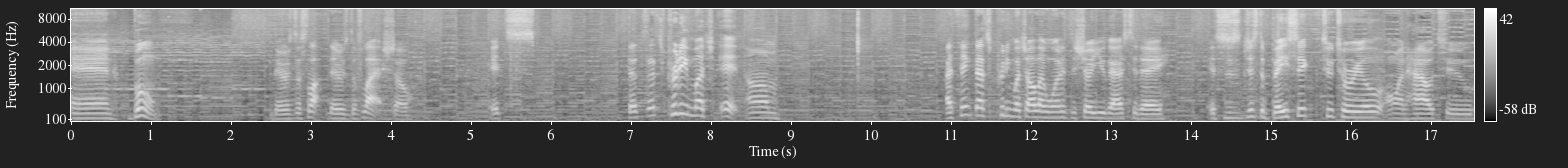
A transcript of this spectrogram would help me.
And boom there's the slot there's the flash. So it's that's that's pretty much it. Um I think that's pretty much all I wanted to show you guys today. It's just, a basic tutorial on how to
